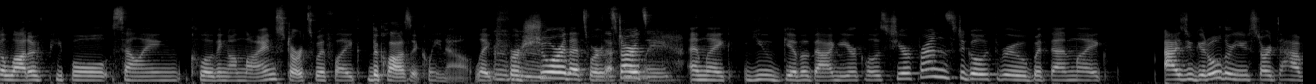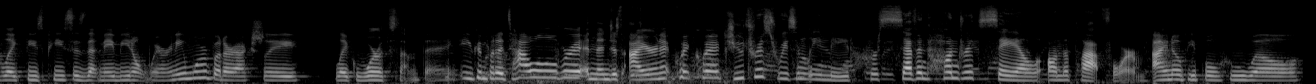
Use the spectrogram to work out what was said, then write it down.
A lot of people selling clothing online starts with like the closet clean out. Like mm-hmm. for sure that's where Definitely. it starts. And like you give a bag of your clothes to your friends to go through, but then like as you get older, you start to have like these pieces that maybe you don't wear anymore, but are actually like worth something. You can put a towel over it and then just iron it quick quick. Jutras recently made her 700th sale on the platform. I know people who will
